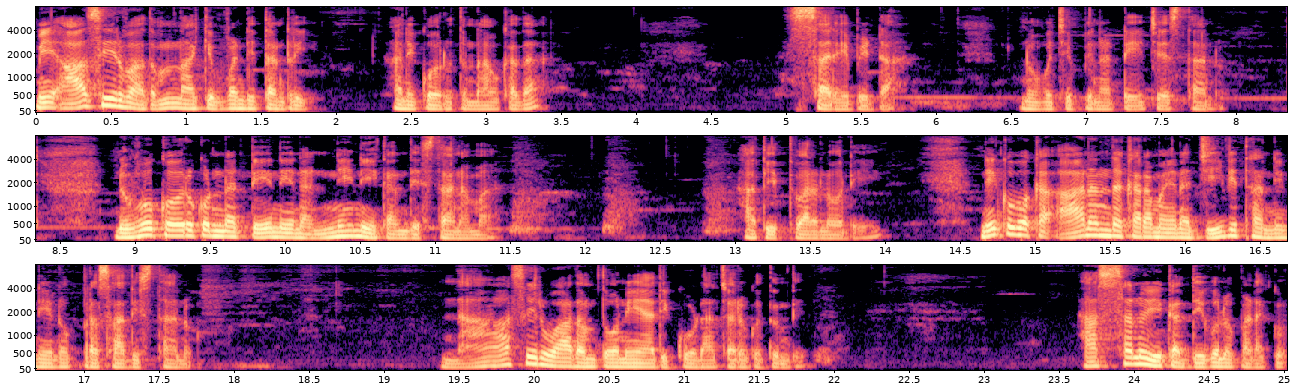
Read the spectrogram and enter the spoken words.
మీ ఆశీర్వాదం నాకు ఇవ్వండి తండ్రి అని కోరుతున్నావు కదా? సరే బిడ్డ నువ్వు చెప్పినట్టే చేస్తాను. నువ్వు కోరుకున్నట్టే నేను అన్నీ నీకు అందిస్తానమ్మా అతి త్వరలోనే నీకు ఒక ఆనందకరమైన జీవితాన్ని నేను ప్రసాదిస్తాను. నా ఆశీర్వాదంతోనే అది కూడా జరుగుతుంది. అస్సలు ఇక దిగులు పడకు.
